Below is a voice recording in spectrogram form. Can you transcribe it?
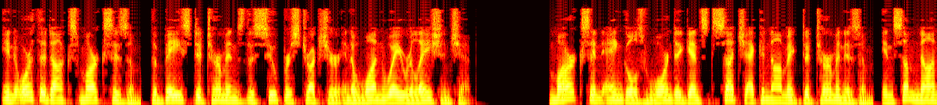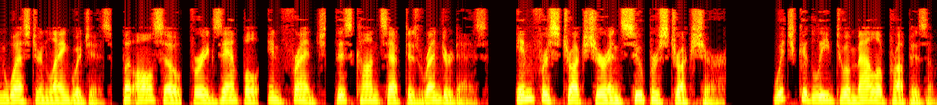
In orthodox Marxism, the base determines the superstructure in a one-way relationship. Marx and Engels warned against such economic determinism, in some non-Western languages, but also, for example, in French, this concept is rendered as infrastructure and superstructure, which could lead to a malapropism.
